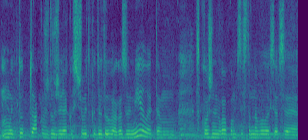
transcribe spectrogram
Ми тут також дуже якось швидко до друга розуміли. Там з кожним роком це становилося все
